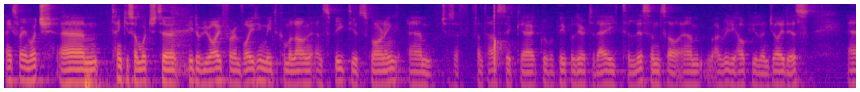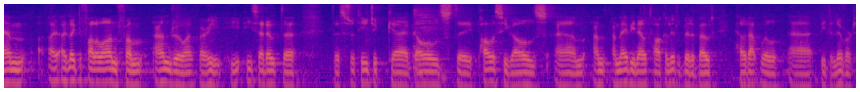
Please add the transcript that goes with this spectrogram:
Thanks very much. Um, thank you so much to PWI for inviting me to come along and speak to you this morning. Um, just a fantastic uh, group of people here today to listen, so um, I really hope you'll enjoy this. Um, I, would like to follow on from Andrew, uh, where he, he, he set out the, the strategic uh, goals, the policy goals, um, and, and, maybe now talk a little bit about how that will uh, be delivered.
